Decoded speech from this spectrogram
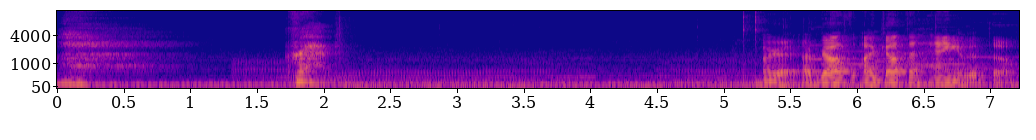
Crap. Okay, I've got I got the hang of it though.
